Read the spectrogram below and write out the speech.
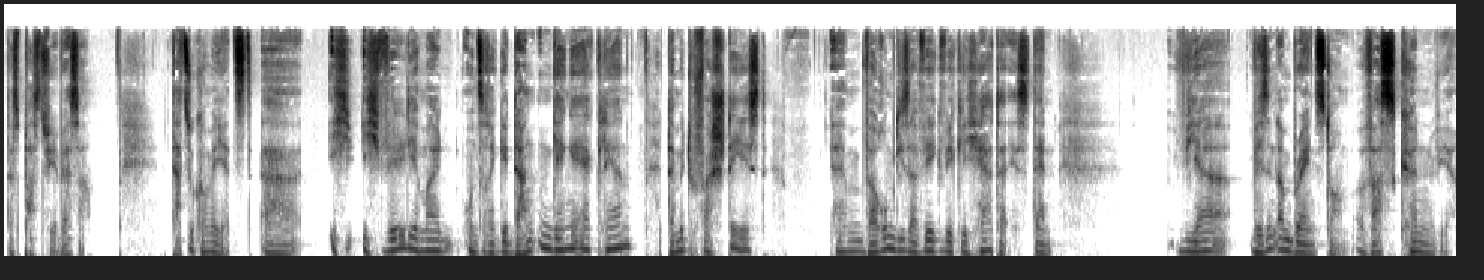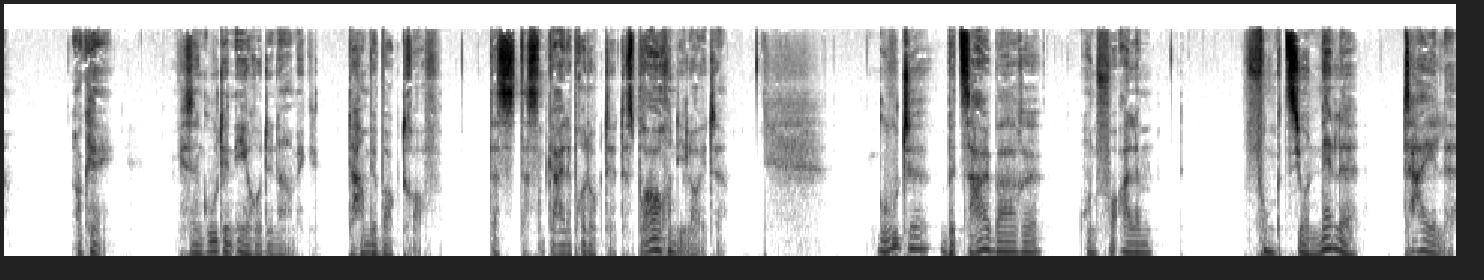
Das passt viel besser. Dazu kommen wir jetzt. Äh, ich, ich will dir mal unsere Gedankengänge erklären, damit du verstehst, ähm, warum dieser Weg wirklich härter ist. Denn wir, wir sind am Brainstorm. Was können wir? Okay, wir sind gut in Aerodynamik. Da haben wir Bock drauf. Das, das sind geile Produkte. Das brauchen die Leute. Gute, bezahlbare und vor allem funktionelle Teile.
